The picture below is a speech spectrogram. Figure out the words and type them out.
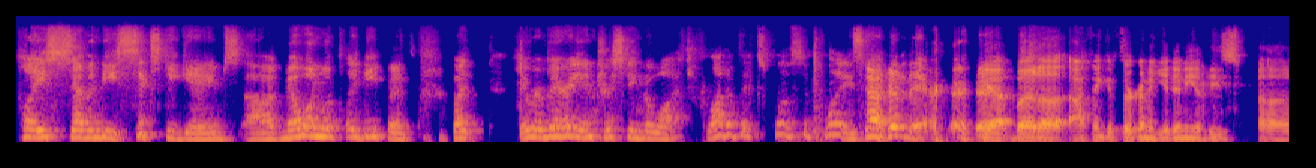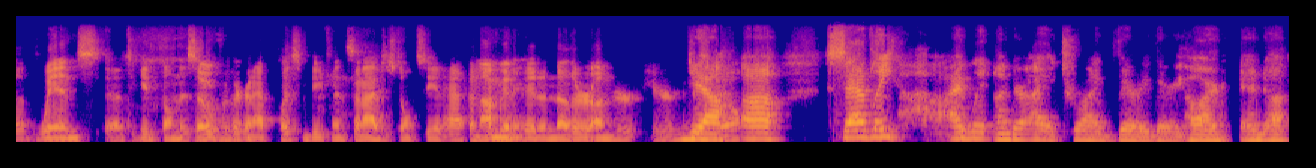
play 70, 60 games. Uh, no one would play defense, but they were very interesting to watch. A lot of explosive plays out of there. yeah, but uh, I think if they're going to get any of these uh, wins uh, to get on this over, they're going to have to play some defense, and I just don't see it happen. I'm going to hit another under here. Yeah. well. Uh, sadly, I went under. I tried very, very hard, and uh,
